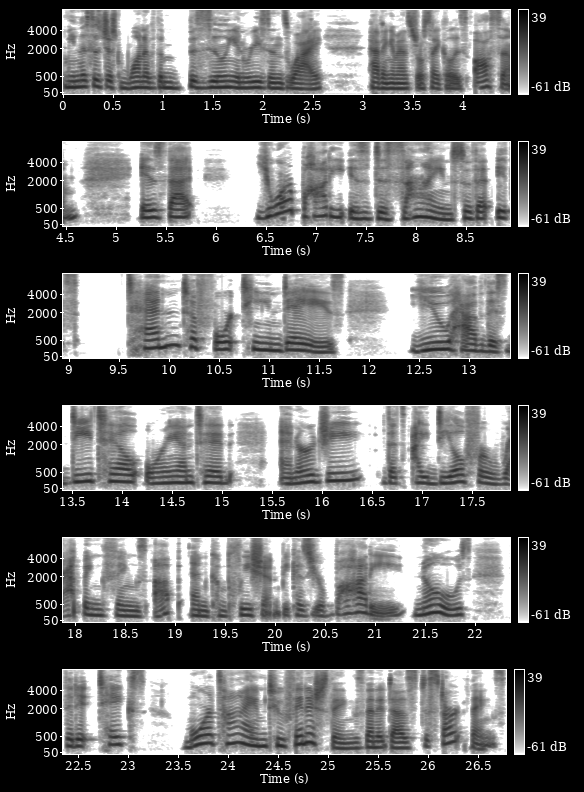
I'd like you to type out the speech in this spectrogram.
I mean, this is just one of the bazillion reasons why having a menstrual cycle is awesome, is that your body is designed so that it's 10 to 14 days. You have this detail oriented energy that's ideal for wrapping things up and completion because your body knows that it takes more time to finish things than it does to start things.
